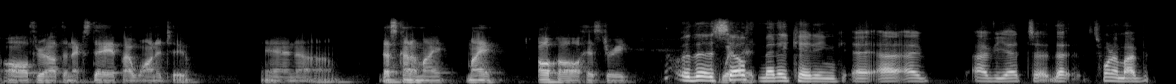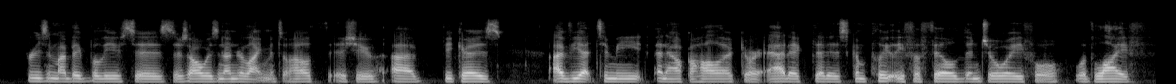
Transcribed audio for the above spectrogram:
all throughout the next day if I wanted to and um, that's kind of my my alcohol history. The self medicating, I, I I've yet to. That's one of my reason my big beliefs is there's always an underlying mental health issue uh, because I've yet to meet an alcoholic or addict that is completely fulfilled and joyful with life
